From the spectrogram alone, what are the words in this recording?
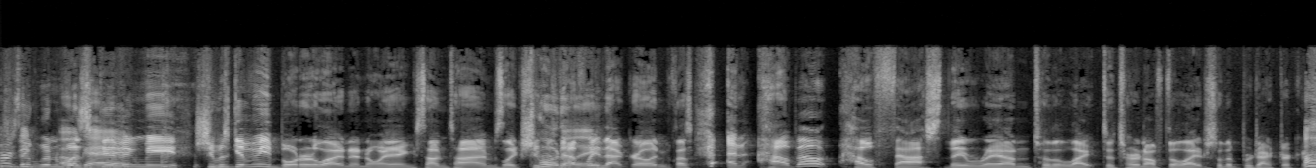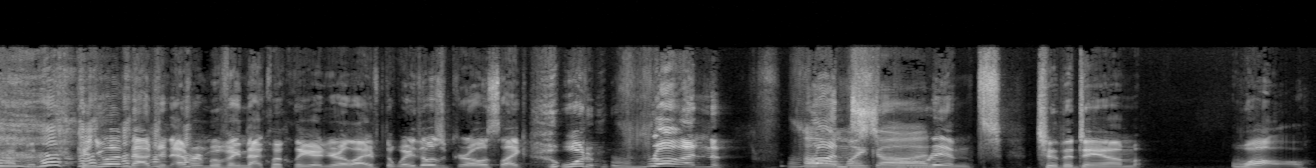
Ginnifer she's like, was okay. giving me. She was giving me borderline annoying sometimes. Like she was definitely that girl in class. And how about how fast they ran to the light to turn off the light so the projector could happen? Can you imagine ever moving that quickly in your life? The way those girls like would run, oh run, Oh my God. sprint to the damn wall.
